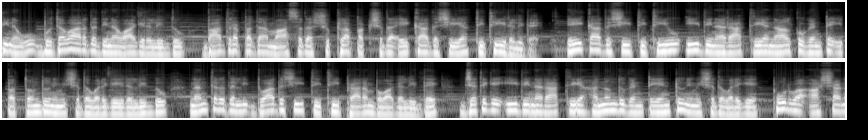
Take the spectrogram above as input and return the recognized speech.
ದಿನವು ಬುಧವಾರದ ದಿನವಾಗಿರಲಿದ್ದು, ಭಾದ್ರಪದ ಮಾಸದ ಶುಕ್ಲ ಪಕ್ಷದ ಏಕಾದಶಿಯ ತಿಥಿ ಇರಲಿದೆ. ಏಕಾದಶಿ ತಿಥಿಯು ಈ ದಿನ ರಾತ್ರಿಯ ನಾಲ್ಕು ಗಂಟೆ ಇಪ್ಪತ್ತೊಂದು ನಿಮಿಷದವರೆಗೆ ಇರಲಿದ್ದು, ನಂತರದಲ್ಲಿ ದ್ವಾದಶಿ ತಿಥಿ ಪ್ರಾರಂಭವಾಗಲಿದೆ. ಜತೆಗೆ ಈ ದಿನ ರಾತ್ರಿಯ ಹನ್ನೊಂದು ಗಂಟೆ ಎಂಟು ನಿಮಿಷದವರೆಗೆ ಪೂರ್ವ ಆಷಾಢ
